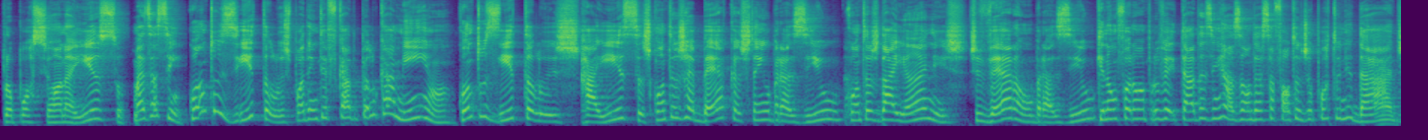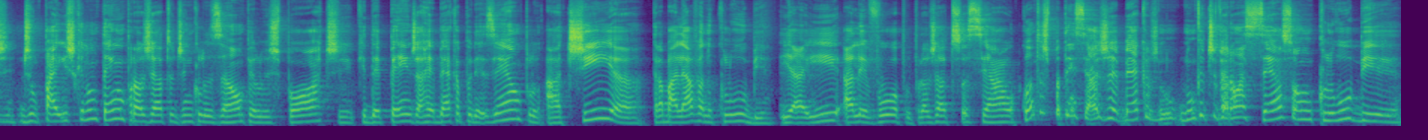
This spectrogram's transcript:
proporciona isso. Mas assim, quantos ítalos podem ter ficado pelo caminho? Quantos ítalos, Raíssas, quantas Rebecas tem o Brasil? Quantas Dayanes tiveram o Brasil que não foram aproveitadas em razão dessa falta de oportunidade? De um país que não tem um projeto de inclusão pelo esporte, que depende. A Rebeca, por exemplo, a tia trabalhava no clube e aí a levou para o projeto social. Quantas potenciais Rebecas nu- nunca tiveram acesso a um clube,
